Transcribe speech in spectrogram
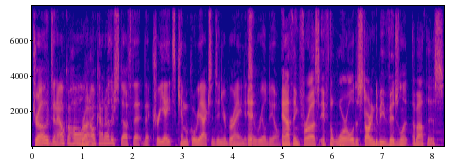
drugs and alcohol and all kind of other stuff that that creates chemical reactions in your brain. It's It- a real deal. And I think for us, if the world is starting to be vigilant about this,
